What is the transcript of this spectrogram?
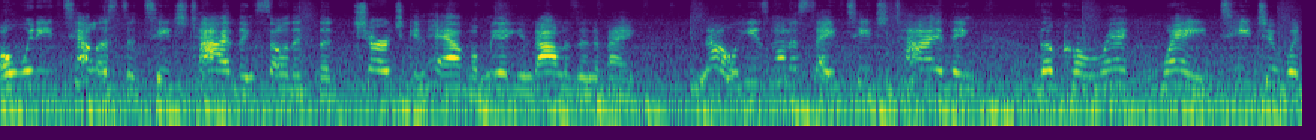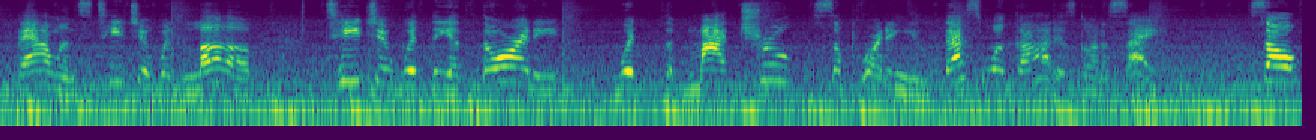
Or would he tell us to teach tithing so that the church can have a million dollars in the bank? No, he's going to say teach tithing the correct way. Teach it with balance. Teach it with love. Teach it with the authority, with the, my truth supporting you. That's what God is going to say. So,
